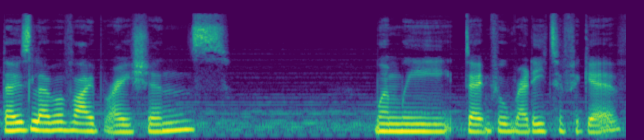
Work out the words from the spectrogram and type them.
Those lower vibrations, when we don't feel ready to forgive,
